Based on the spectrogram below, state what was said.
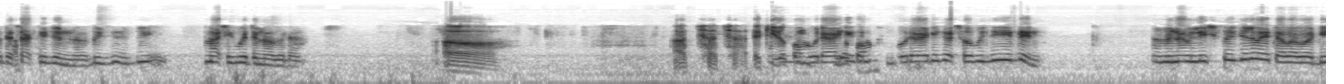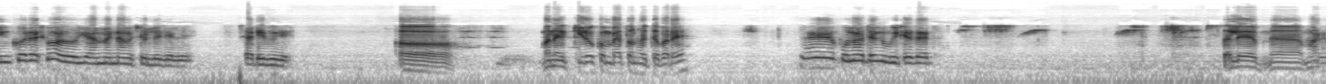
ওটা চাকরির জন্য মাসিক বেতন হবে না। ও, আচ্ছা আচ্ছা। কীরকম ভোটার আইডি কার্ড ছবি দিয়ে দেন। আমার নাম লিস্ট করে দিলাম এটা আবার ডিং করার সময় ওই আমার নামে চলে যাবে সার্টিফিকেট ও মানে কীরকম বেতন হইতে পারে? পনেরো থেকে বিশ হাজার। তাহলে মানে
